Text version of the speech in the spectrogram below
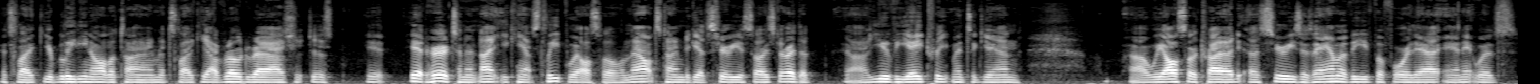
it's like you're bleeding all the time. It's like you have road rash. It just it it hurts, and at night you can't sleep well. So now it's time to get serious. So I started the uh, UVA treatments again. Uh, we also tried a series of Amevive before that, and it was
